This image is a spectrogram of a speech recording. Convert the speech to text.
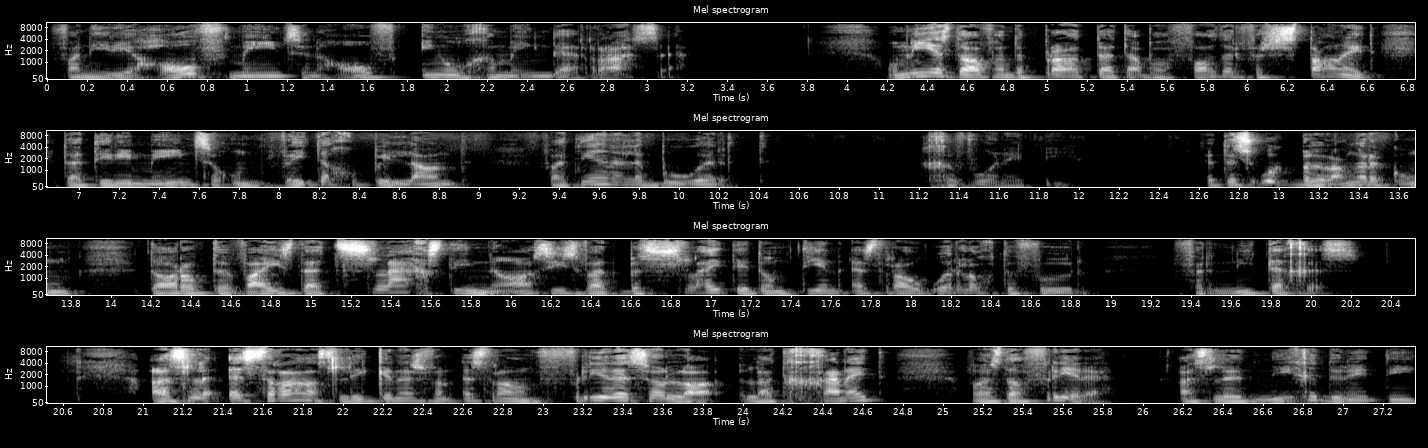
van hierdie halfmens en halfengel gemengde rasse. Om nie eens daarvan te praat dat Abba Vader verstaan het dat hierdie mense onwettig op die land wat nie aan hulle behoort gewoon het nie. Dit is ook belangrik om daarop te wys dat slegs die nasies wat besluit het om teen Israel oorlog te voer, vernietig is. As hulle Israel, as die kinders van Israel in vrede sou la, laat gaan het, was daar vrede. As hulle dit nie gedoen het nie,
